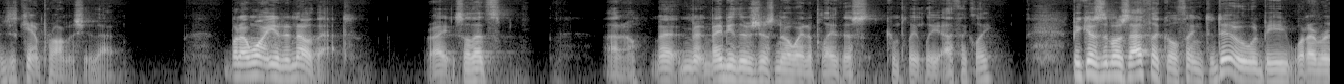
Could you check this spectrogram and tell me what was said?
I just can't promise you that. But I want you to know that, right? So that's, I don't know, maybe there's just no way to play this completely ethically. Because the most ethical thing to do would be whatever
